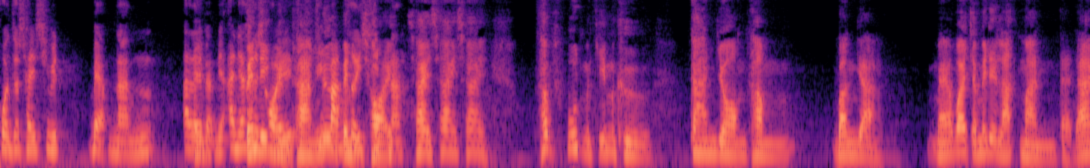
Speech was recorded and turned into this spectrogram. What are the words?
ควรจะใช้ชีวิตแบบนั้น อะไรแบบเนี้ยอันเนี้ยเป็นคืออีกช้อยหนึ่งทางที่เลือกปังเป็นเคยอีกคิช้ดอยนะใช่ใช่ใช่ถ้าพูดเมื่อกี้มันคือ การยอมทำบางอย่าง แม้ว่าจะไม่ได้รักมัน แต่ได้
